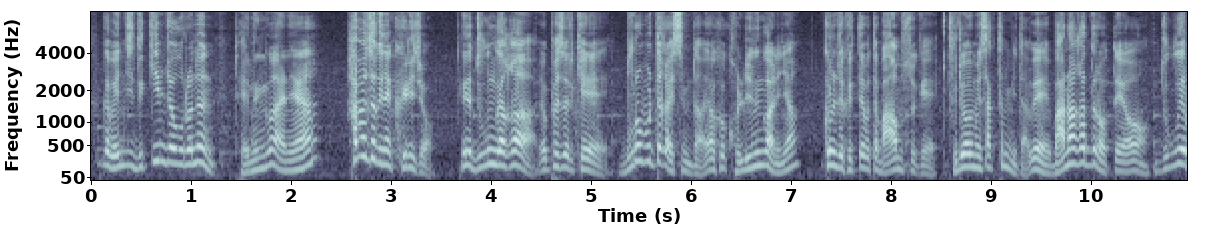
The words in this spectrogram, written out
그러니까 왠지 느낌적으로는 되는 거 아니야? 하면서 그냥 그리죠 근데 누군가가 옆에서 이렇게 물어볼 때가 있습니다. 야 그거 걸리는 거 아니냐? 그럼 이제 그때부터 마음속에 두려움이 싹 틉니다. 왜? 만화가들 어때요? 누구의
